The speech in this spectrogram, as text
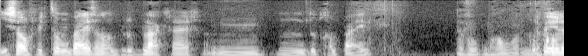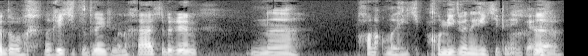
Jezelf op je tong bijten en dan een bloedblaak krijgen. mm, Mm, doet gewoon pijn. dan voel ik me gewoon... Proberen door een rietje te drinken met een gaatje erin. Nee, gewoon een ander rietje. Gewoon niet met een rietje drinken. Ja.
